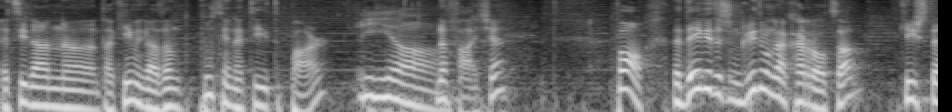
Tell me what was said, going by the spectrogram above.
e cila në takim i ka dhënë puthjen e tij të parë. Jo. Në faqe. Po, dhe David është ngritur nga karroca, kishte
